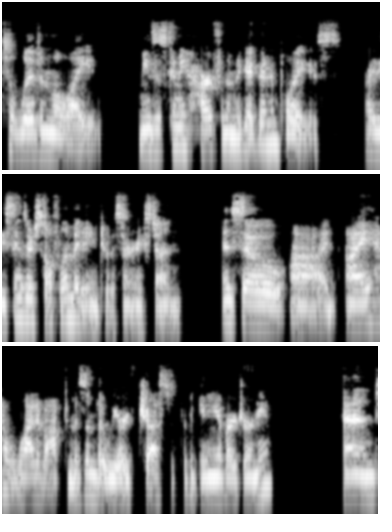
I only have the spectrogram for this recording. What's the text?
to live in the light means it's going to be hard for them to get good employees, right? These things are self limiting to a certain extent. And so uh, I have a lot of optimism that we are just at the beginning of our journey. And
